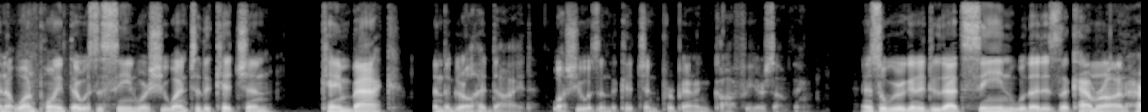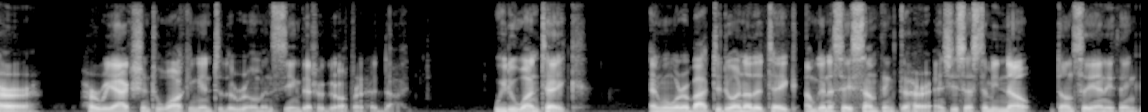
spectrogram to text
And at one point, there was a scene where she went to the kitchen, came back, and the girl had died while she was in the kitchen preparing coffee or something. And so we were going to do that scene that is the camera on her, her reaction to walking into the room and seeing that her girlfriend had died. We do one take, and when we're about to do another take, I'm going to say something to her. And she says to me, No, don't say anything.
